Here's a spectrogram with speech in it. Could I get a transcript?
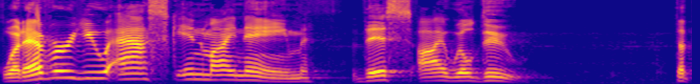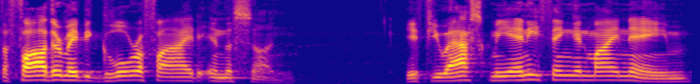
Whatever you ask in my name, this I will do, that the Father may be glorified in the Son. If you ask me anything in my name,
